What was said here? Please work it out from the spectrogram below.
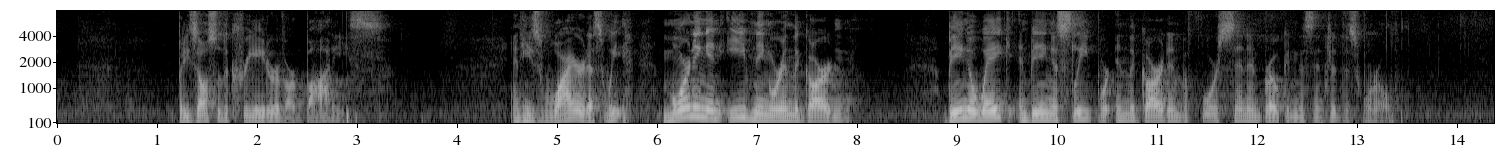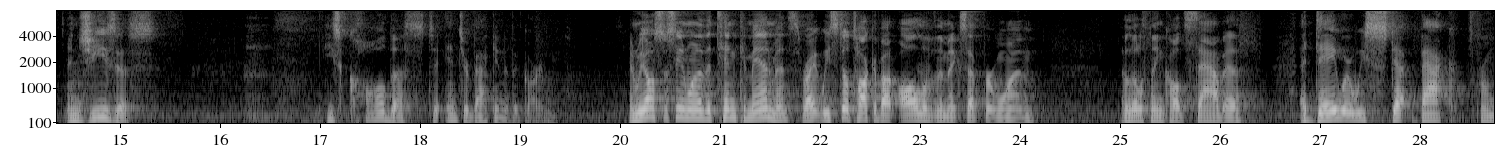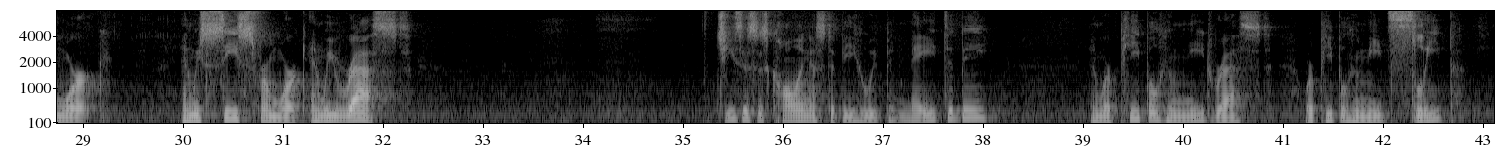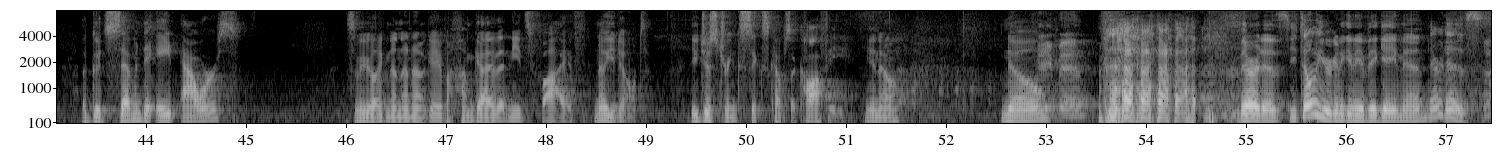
But he's also the creator of our bodies. And he's wired us. We, morning and evening, we're in the garden. Being awake and being asleep, we're in the garden before sin and brokenness entered this world. And Jesus, he's called us to enter back into the garden. And we also see in one of the Ten Commandments, right? We still talk about all of them except for one a little thing called Sabbath, a day where we step back from work and we cease from work and we rest. Jesus is calling us to be who we've been made to be, and we're people who need rest. We're people who need sleep, a good seven to eight hours. Some of you are like, no, no, no, Gabe, I'm a guy that needs five. No, you don't. You just drink six cups of coffee, you know? No. Amen. there it is. You told me you were going to give me a big amen. There it is.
